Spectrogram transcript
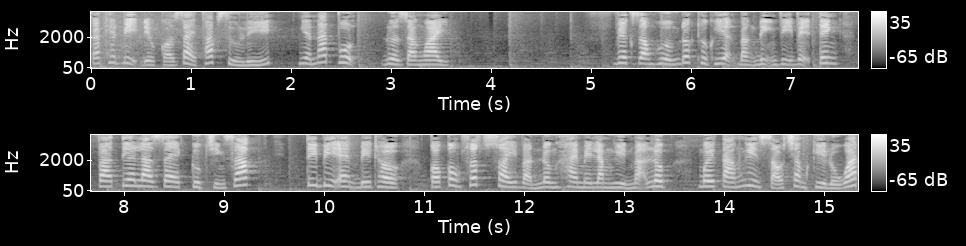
các thiết bị đều có giải pháp xử lý, nghiền nát vụn, đưa ra ngoài. Việc dòng hướng được thực hiện bằng định vị vệ tinh và tia laser cực chính xác. TBM Beater có công suất xoay và nâng 25.000 mã lực, 18.600 kW.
